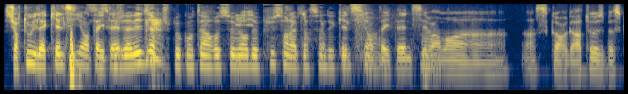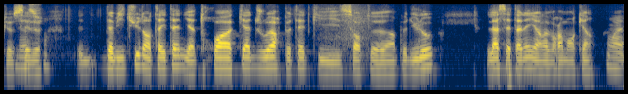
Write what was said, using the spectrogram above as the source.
Surtout, il a Kelsey en Titan. j'allais dire. Tu peux compter un receveur Et- de plus en la personne de Kelsey Kelsey. en ouais. Titan, c'est Ouais. vraiment un, un score gratos parce que c'est le. D'habitude, en Titan, il y a 3-4 joueurs peut-être qui sortent euh, un peu du lot. Là, cette année, il y en a vraiment qu'un. Ouais,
